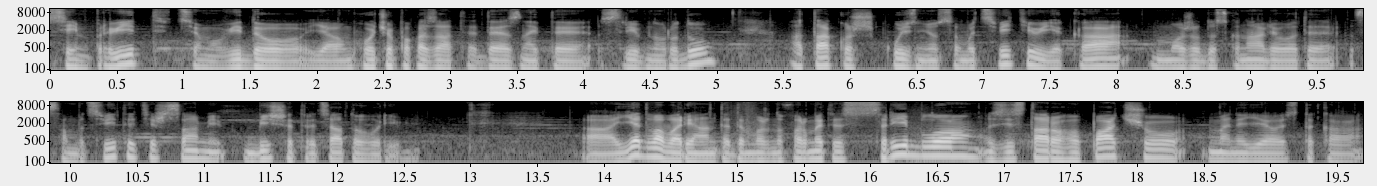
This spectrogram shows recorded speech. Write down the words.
Всім привіт! В цьому відео я вам хочу показати, де знайти срібну руду, а також кузню самоцвітів, яка може вдосконалювати самоцвіти ті ж самі більше 30 рівня. А, є два варіанти, де можна фармити срібло. Зі старого патчу у мене є ось така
